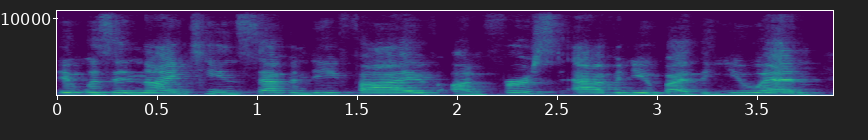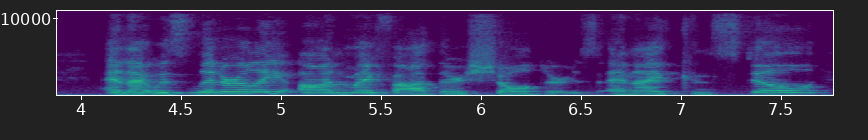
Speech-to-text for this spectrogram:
It was in 1975 on First Avenue by the UN, and I was literally on my father's shoulders. And I can still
